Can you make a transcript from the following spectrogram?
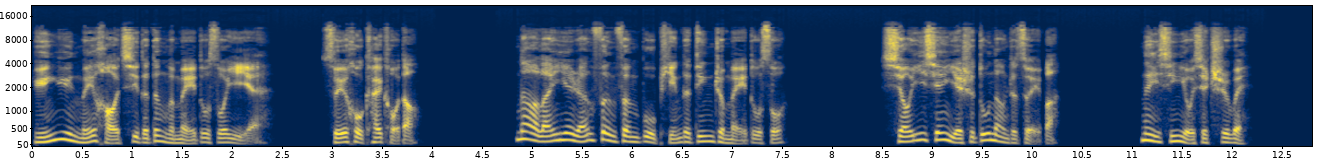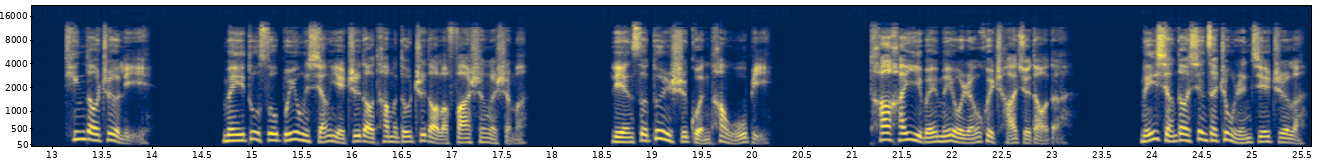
云云没好气的瞪了美杜莎一眼，随后开口道：“纳兰嫣然愤愤不平的盯着美杜莎，小医仙也是嘟囔着嘴巴，内心有些吃味。听到这里，美杜莎不用想也知道他们都知道了发生了什么，脸色顿时滚烫无比。他还以为没有人会察觉到的，没想到现在众人皆知了，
